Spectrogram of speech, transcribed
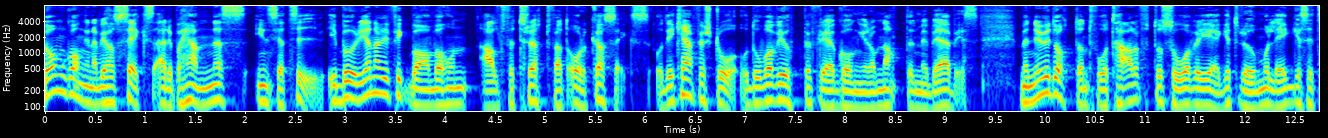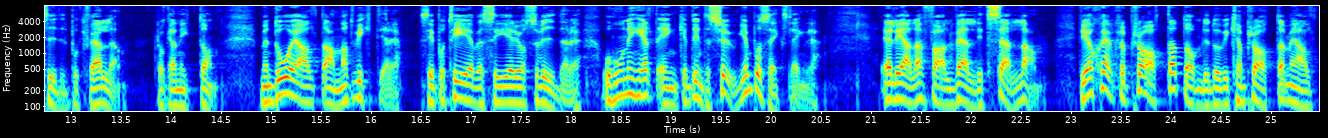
De gångerna vi har sex är det på hennes initiativ. I början när vi fick barn var hon allt för trött för att orka ha sex. Och det kan jag förstå och då var vi uppe flera gånger om natten med bebis. Men nu är dottern två och ett halvt och sover i eget rum och lägger sig tidigt på kvällen. Klockan 19. Men då är allt annat viktigare. Se på tv-serier och så vidare. Och hon är helt enkelt inte sugen på sex längre. Eller i alla fall väldigt sällan. Vi har självklart pratat om det då vi kan prata, med allt,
